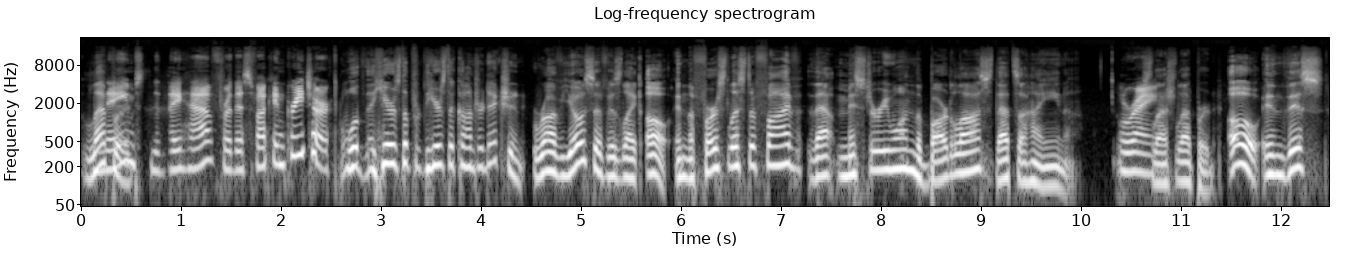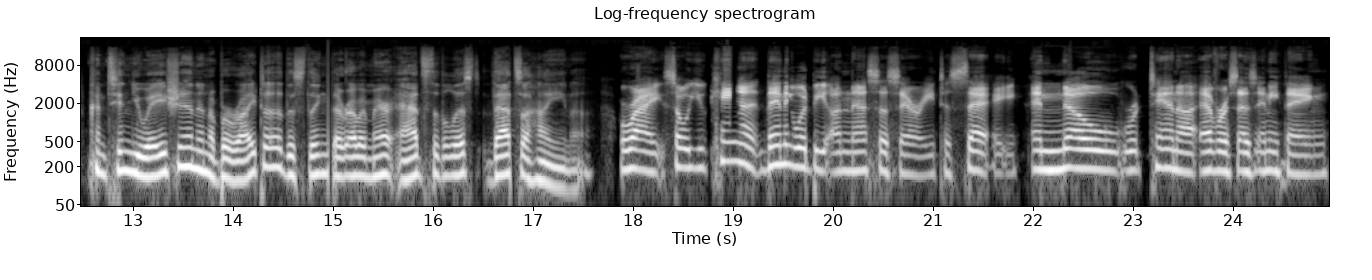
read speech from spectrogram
leopard. names did they have for this fucking creature? Well, here's the here's the contradiction. Rav Yosef is like, oh, in the first list of five, that mystery one, the Bardalos, that's a hyena. Right. slash leopard. Oh, in this continuation in a Baraita, this thing that Rabbi Meir adds to the list, that's a hyena. Right. So you can't, then it would be unnecessary to say, and no Rotana ever says anything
